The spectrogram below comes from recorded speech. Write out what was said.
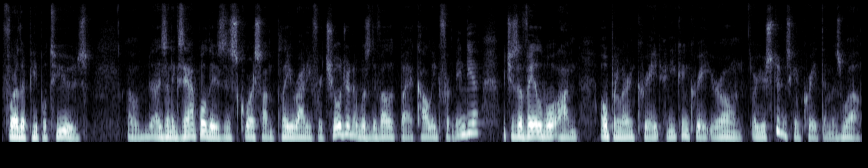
for other people to use. Uh, as an example, there's this course on playwriting for children. It was developed by a colleague from India, which is available on Open Learn Create, and you can create your own, or your students can create them as well.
